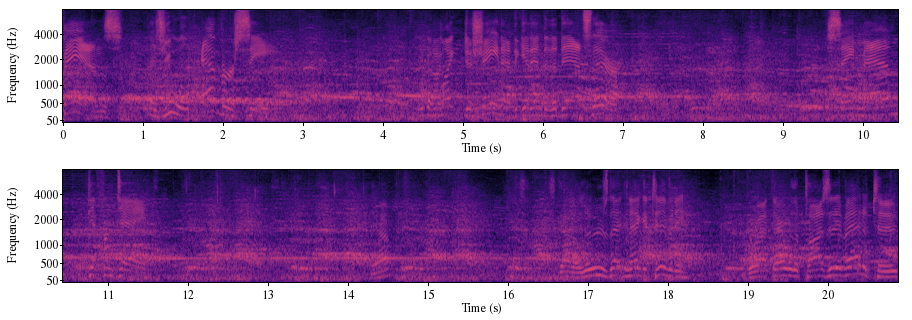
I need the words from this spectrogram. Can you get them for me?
fans as you will ever see. Even Mike Dechaine had to get into the dance there. Same man, different day. Yep. He's got to lose that negativity. Go out there with a positive attitude.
